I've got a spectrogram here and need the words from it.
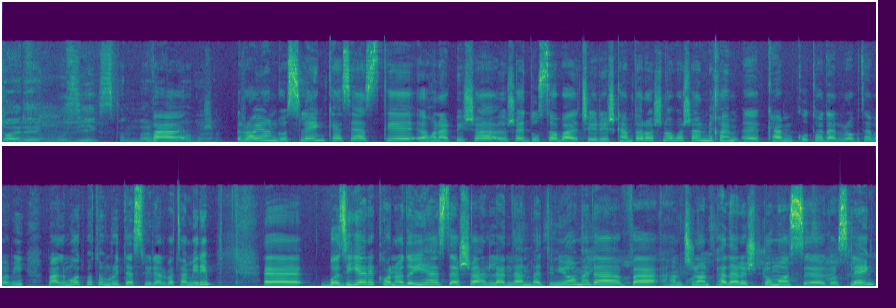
direct music فیلم و رایان گوسلینگ کسی است که هنرپیشه شاید دوستا با چهرهش کمتر آشنا باشن. می‌خوایم کم کوتاه در رابطه با می معلومات بتم روی تصویر البته میریم. بازیگر کانادایی است در شهر لندن به دنیا آمده و همچنان پدرش توماس گوسلینگ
